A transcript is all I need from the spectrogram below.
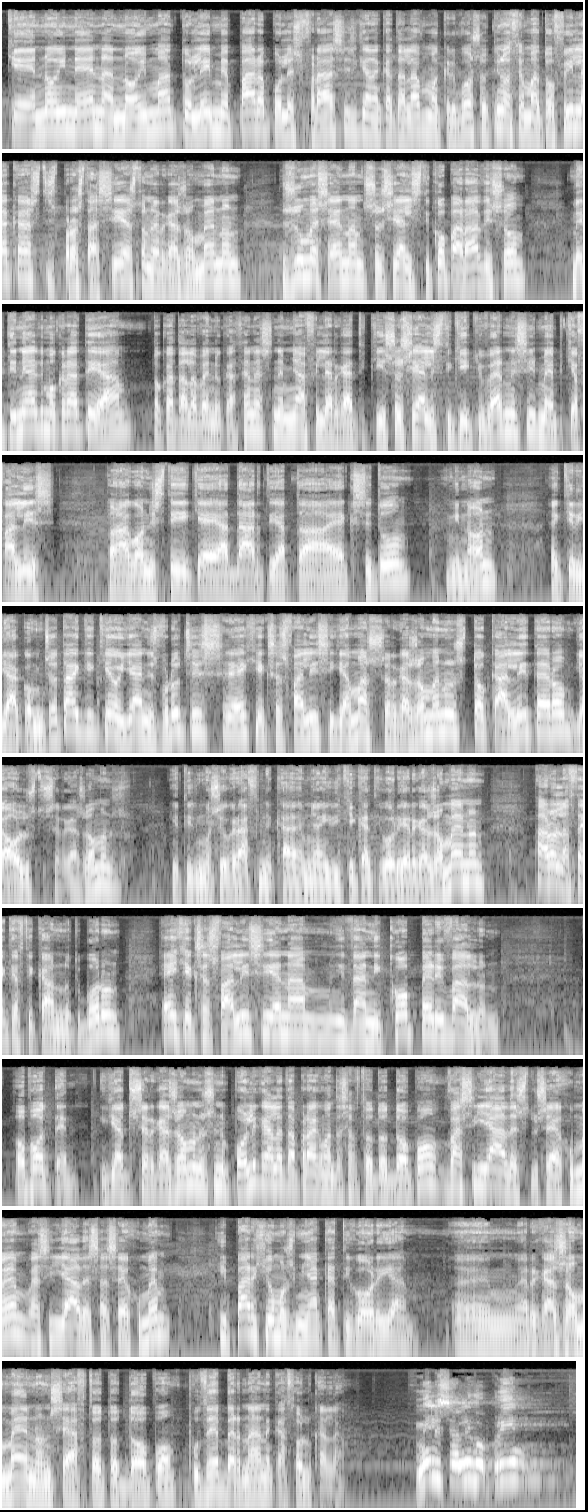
και ενώ είναι ένα νόημα, το λέει με πάρα πολλές φράσεις για να καταλάβουμε ακριβώς ότι είναι ο θεματοφύλακας της προστασίας των εργαζομένων. Ζούμε σε έναν σοσιαλιστικό παράδεισο με τη Νέα Δημοκρατία. Το καταλαβαίνει ο καθένας. Είναι μια φιλεργατική σοσιαλιστική κυβέρνηση με επικεφαλής τον αγωνιστή και αντάρτη από τα έξι του μηνών. Ε, Κυριάκο Μητσοτάκη και ο Γιάννης Βρούτσης έχει εξασφαλίσει για εμά τους εργαζόμενους το καλύτερο, για όλους τους εργαζόμενους, γιατί οι δημοσιογράφοι είναι μια ειδική κατηγορία εργαζομένων. Παρ' όλα αυτά και αυτοί κάνουν ό,τι μπορούν. Έχει εξασφαλίσει ένα ιδανικό περιβάλλον. Οπότε, για τους εργαζόμενους είναι πολύ καλά τα πράγματα σε αυτόν τον τόπο. Βασιλιάδες τους έχουμε, βασιλιάδες σας έχουμε. Υπάρχει όμως μια κατηγορία ε, εργαζομένων σε αυτόν τον τόπο που δεν περνάνε καθόλου καλά. Μίλησα λίγο πριν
